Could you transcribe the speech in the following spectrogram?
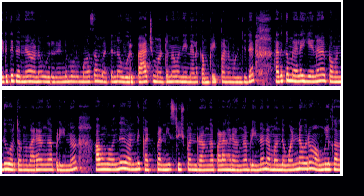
எடுத்துகிட்டு இருந்தேன். ஆனால் ஒரு ரெண்டு மூணு மாதம் மட்டும்தான் ஒரு பேட்ச் மட்டும்தான் வந்து என்னால் கம்ப்ளீட் பண்ண முடிஞ்சுது. அதுக்கு மேலே ஏன்னா இப்போ வந்து ஒருத்தவங்க வராங்க அப்படின்னா அவங்க வந்து வந்து கட் பண்ணி ஸ்டிச் பண்ணுறாங்க பழகுறாங்க அப்படின்னா நம்ம அந்த ஒன் ஹவரும் அவங்களுக்காக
